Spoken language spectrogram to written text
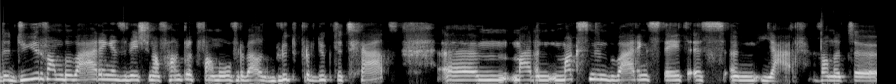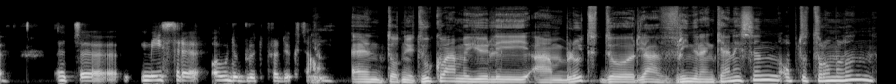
De duur van bewaring is een beetje afhankelijk van over welk bloedproduct het gaat. Ehm, maar een maximum bewaringstijd is een jaar van het, het eh, meestere oude bloedproduct. En tot nu toe kwamen jullie aan bloed door ja, vrienden en kennissen op te trommelen?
